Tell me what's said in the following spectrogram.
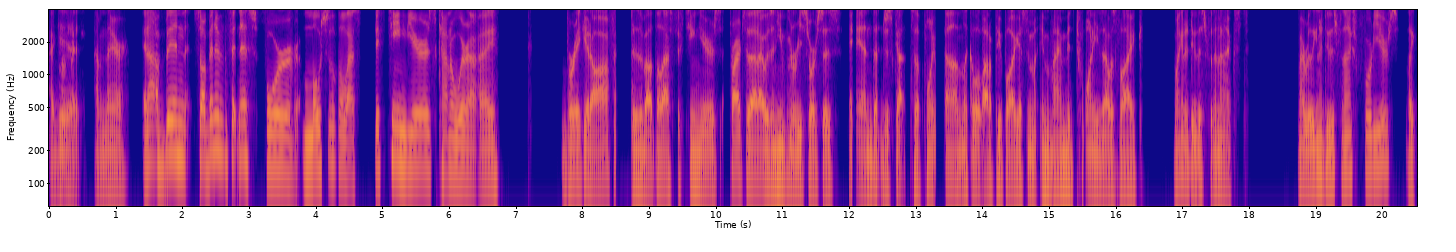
I get Perfect. it. I'm there. And I've been so I've been in fitness for most of the last 15 years, kind of where I break it off is about the last 15 years. Prior to that, I was in human resources and just got to the point, um, like a lot of people, I guess in my, in my mid 20s, I was like, am I going to do this for the next, am I really going to do this for the next 40 years? Like,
